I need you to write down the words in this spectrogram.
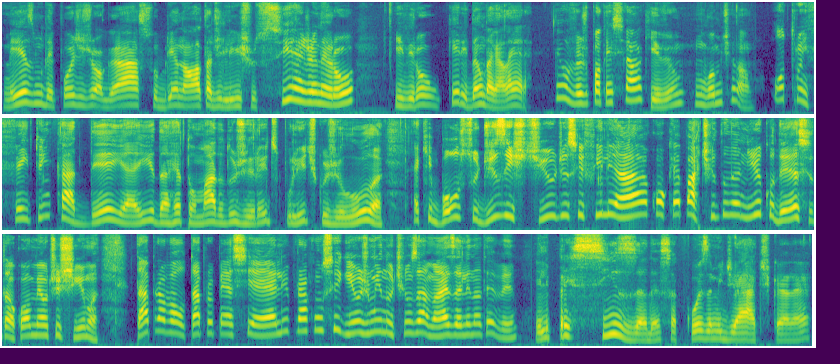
mesmo depois de jogar a sobrinha na lata de lixo, se regenerou e virou o queridão da galera, eu vejo potencial aqui, viu? Não vou mentir não. Outro efeito em cadeia aí da retomada dos direitos políticos de Lula é que Bolso desistiu de se filiar a qualquer partido nanico desse, tal qual minha autoestima. Tá para voltar pro PSL para conseguir uns minutinhos a mais ali na TV. Ele precisa dessa coisa midiática, né?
